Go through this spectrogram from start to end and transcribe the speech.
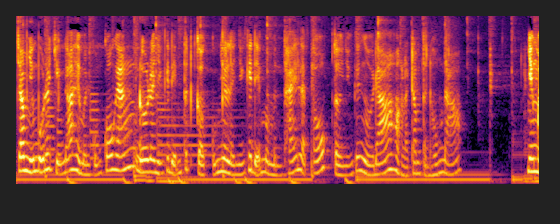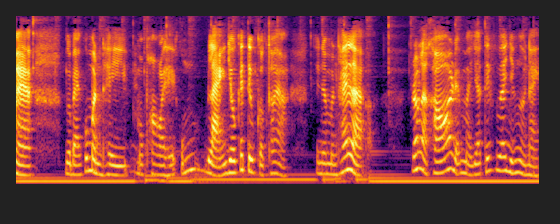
trong những buổi nói chuyện đó thì mình cũng cố gắng đưa ra những cái điểm tích cực cũng như là những cái điểm mà mình thấy là tốt từ những cái người đó hoặc là trong tình huống đó. Nhưng mà người bạn của mình thì một hồi thì cũng lạng vô cái tiêu cực thôi à. Cho nên mình thấy là rất là khó để mà giao tiếp với những người này.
